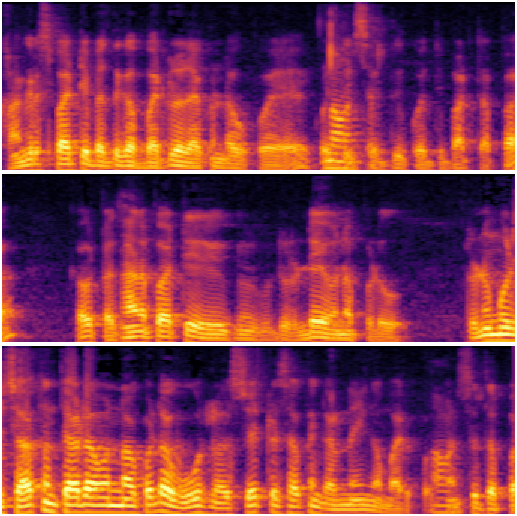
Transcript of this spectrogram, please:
కాంగ్రెస్ పార్టీ పెద్దగా బరిలో లేకుండా పోయే కొద్ది కొద్ది కొద్దిపాటి తప్ప కాబట్టి ప్రధాన పార్టీ రెండే ఉన్నప్పుడు రెండు మూడు శాతం తేడా ఉన్నా కూడా ఓట్ల సీట్ల శాతం గణనీయంగా మారిపోతుంది. అంతే తప్ప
